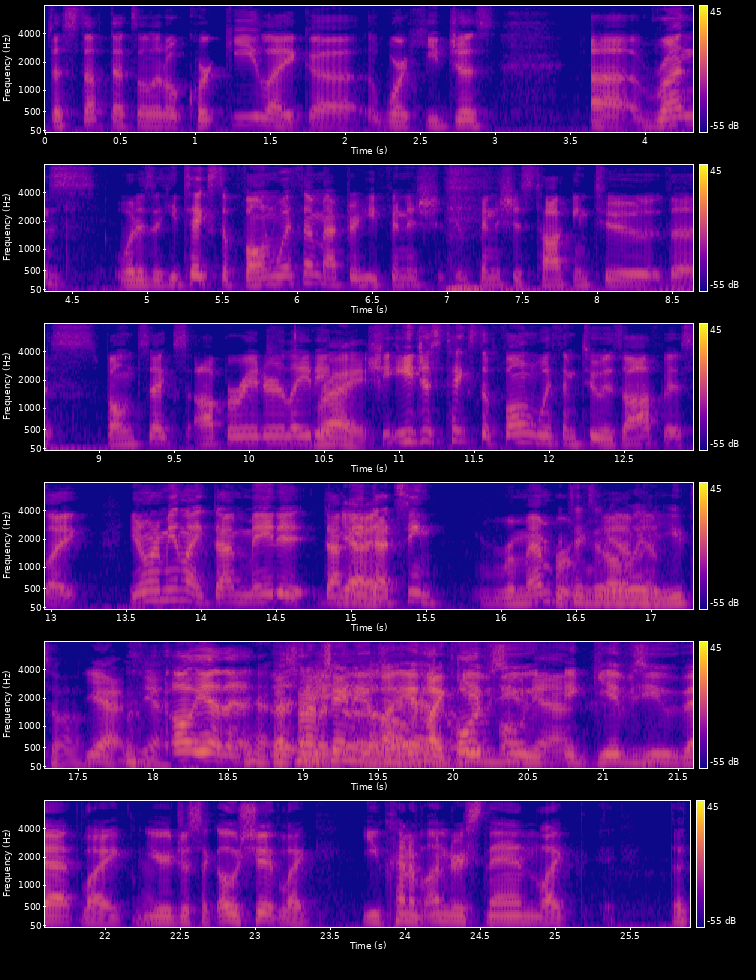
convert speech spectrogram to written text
the stuff that's a little quirky like uh where he just uh runs what is it he takes the phone with him after he finish finishes talking to the s- phone sex operator lady Right. she he just takes the phone with him to his office like you know what i mean like that made it that Yeah, made it- that scene remember. It takes it all the way I to Utah. Yeah. Yeah. Oh yeah, the, That's what I'm saying. It like, it like gives phone, you yeah. it gives you mm. that like Yeah. you're just like oh shit like you kind of understand like the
